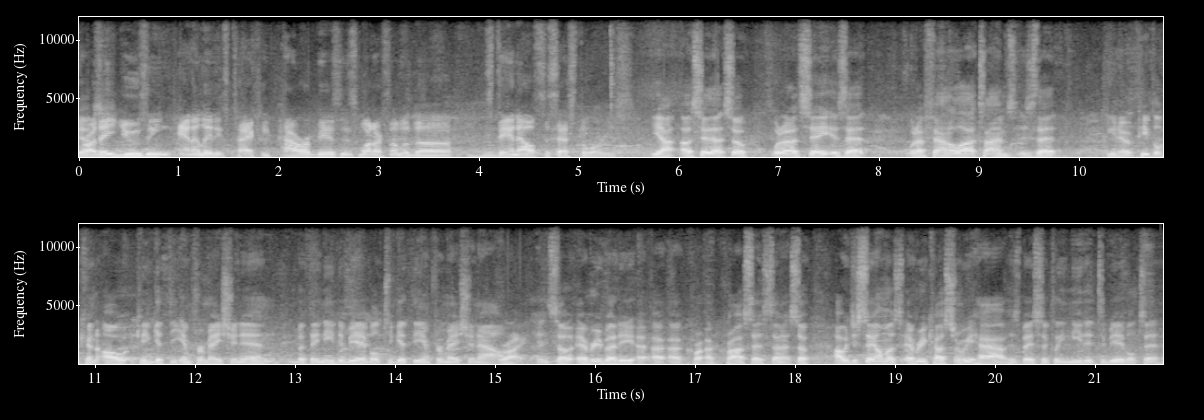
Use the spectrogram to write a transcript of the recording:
Yes. Are they using analytics to actually power business? What are some of the mm -hmm. standout success stories? Yeah, I'll say that. So what I'd say is that what I found a lot of times is that you know, people can all can get the information in, but they need to be able to get the information out. Right. And so everybody uh, uh, across has done it. So I would just say almost every customer we have has basically needed to be able to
